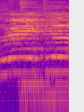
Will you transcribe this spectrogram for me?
Three, two,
